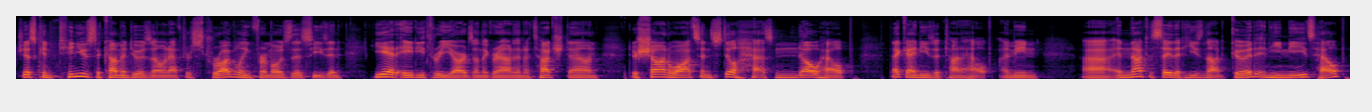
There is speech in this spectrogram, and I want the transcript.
just continues to come into his own after struggling for most of the season. He had 83 yards on the ground and a touchdown. Deshaun Watson still has no help. That guy needs a ton of help. I mean, uh, and not to say that he's not good and he needs help,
